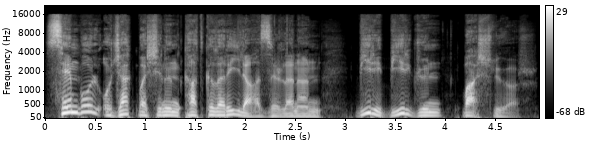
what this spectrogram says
Sembol Ocakbaşı'nın katkılarıyla hazırlanan Biri Bir Gün başlıyor.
